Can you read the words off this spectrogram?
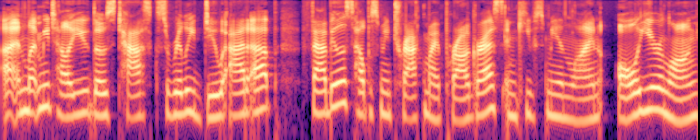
Uh, and let me tell you, those tasks really do add up. Fabulous helps me track my progress and keeps me in line all year long.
